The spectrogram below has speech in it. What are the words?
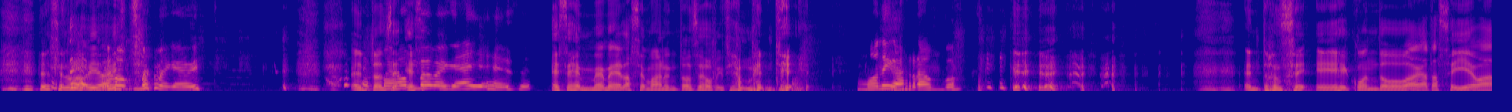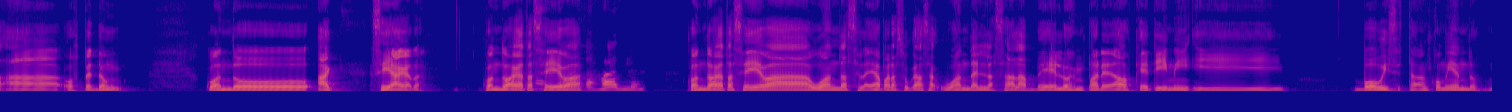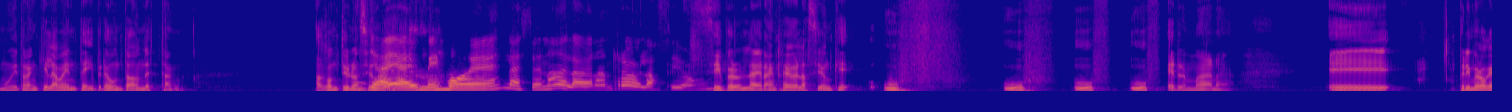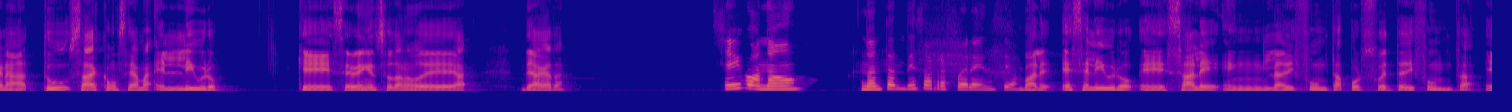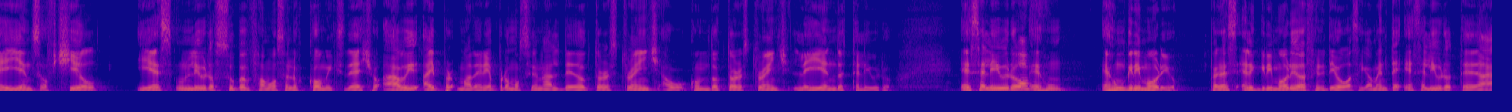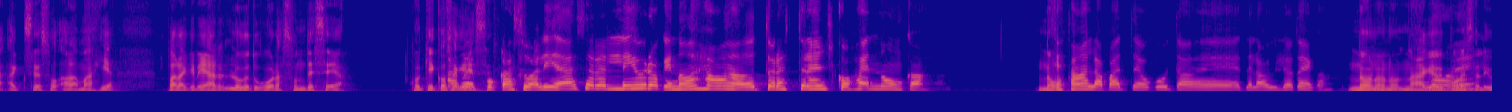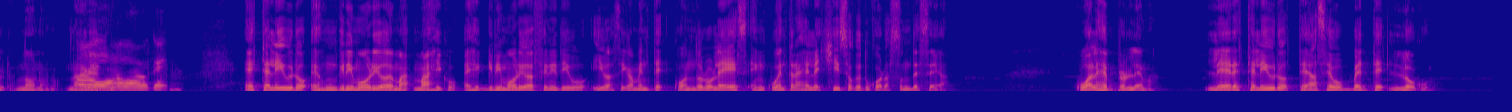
ese no es lo el había mejor visto. meme que he visto. Entonces, el mejor ese, meme que hay es ese. ese es el meme de la semana, entonces, oficialmente. Mónica Rambo. Entonces, eh, cuando Agatha se lleva a... Oh, perdón. Cuando... Ag- sí, Agatha. Cuando Agatha se lleva... Cuando Agatha se lleva a Wanda, se la lleva para su casa. Wanda en la sala ve los emparedados que Timmy y Bobby se estaban comiendo muy tranquilamente y pregunta dónde están. A continuación. Ya, ya, ahí mismo es la escena de la gran revelación. Sí, pero la gran revelación que. Uf, uf, uf, uf, hermana. Eh, primero que nada, ¿tú sabes cómo se llama el libro que se ve en el sótano de, de Agatha? Chico, no. No entendí esa referencia. Vale, ese libro eh, sale en la difunta, por suerte difunta, Agents of Shield. Y es un libro súper famoso en los cómics. De hecho, hay pro- material promocional de Doctor Strange con Doctor Strange leyendo este libro. Ese libro Es- es, un, es un grimorio, pero es el grimorio definitivo. Básicamente, ese libro te da acceso a la magia para crear lo que tu corazón desea. Cualquier cosa A que ver, por casualidad ese era el libro que no dejaban a Doctor Strange coger nunca. No, Que estaba en la parte oculta de, de la biblioteca. no, no, no, nada que ver con ¿eh? ese libro. No, no, no, nada Ah, que ver con ya. Este libro es un grimorio de mágico, es el grimorio definitivo y básicamente cuando lo lees encuentras el hechizo que tu corazón desea. ¿Cuál es el problema? Leer este libro te hace volverte loco. O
